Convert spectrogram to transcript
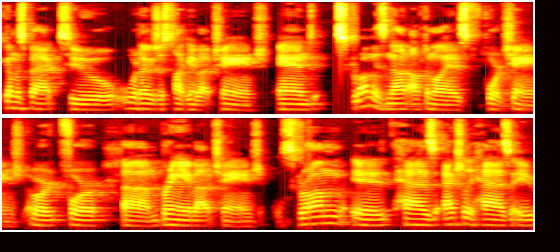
comes back to what I was just talking about change. And Scrum is not optimized for change or for um, bringing about change. Scrum is, has actually has a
